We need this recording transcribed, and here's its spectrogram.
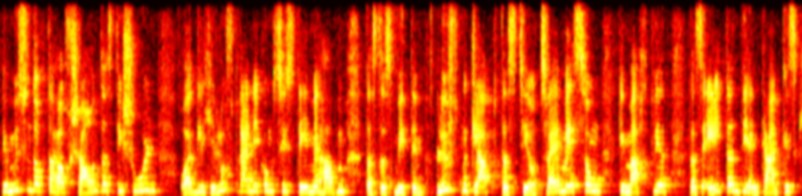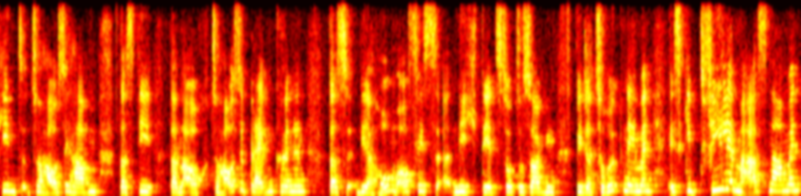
Wir müssen doch darauf schauen, dass die Schulen ordentliche Luftreinigungssysteme haben, dass das mit dem Lüften klappt, dass CO2-Messung gemacht wird, dass Eltern, die ein krankes Kind zu Hause haben, dass die dann auch zu Hause bleiben können, dass wir Homeoffice nicht jetzt sozusagen wieder zurücknehmen. Es gibt viele Maßnahmen,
